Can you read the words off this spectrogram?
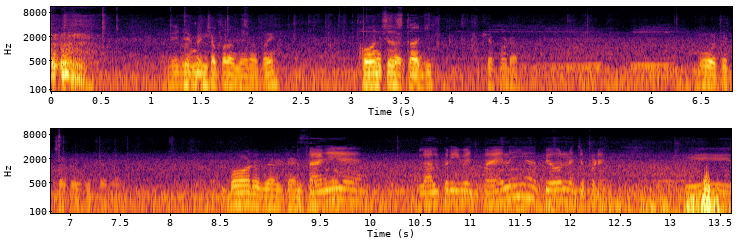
ये देखो हम्म। चपड़ा मेरा भाई। कौन सा उस्ताद अच्छा जी चपड़ा। बहुत अच्छा कबूतर है बहुत रिज़ल्ट है। लाल परी में पाए नहीं या प्योर ने चपड़े? ये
